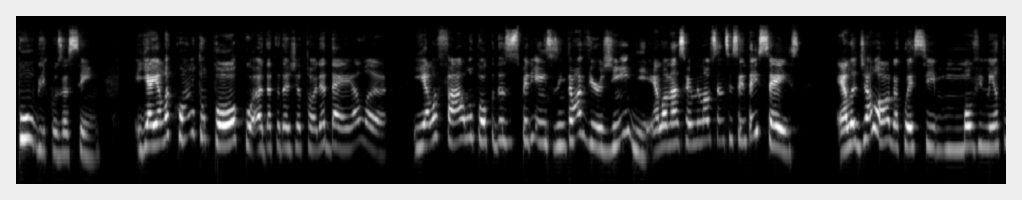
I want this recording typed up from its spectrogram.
públicos, assim. E aí ela conta um pouco uh, da trajetória dela e ela fala um pouco das experiências. Então a Virginie, ela nasceu em 1966. Ela dialoga com esse movimento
